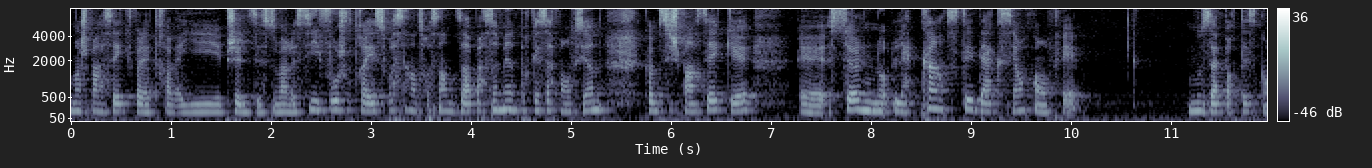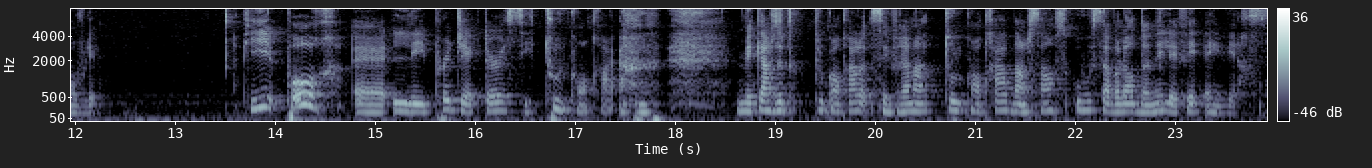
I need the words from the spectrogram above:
Moi, je pensais qu'il fallait travailler, puis je le disais souvent, là, il faut, je faut travailler 60-70 heures par semaine pour que ça fonctionne, comme si je pensais que euh, seule la quantité d'actions qu'on fait nous apportait ce qu'on voulait. Puis pour euh, les projectors, c'est tout le contraire. Mais quand je dis tout, le contraire, c'est vraiment tout le contraire dans le sens où ça va leur donner l'effet inverse.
